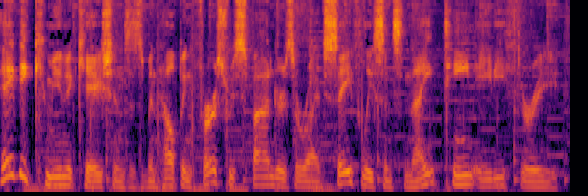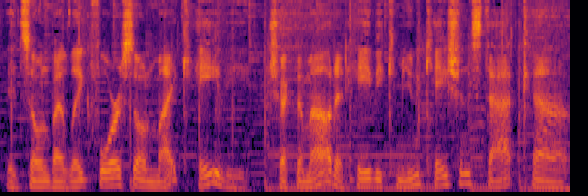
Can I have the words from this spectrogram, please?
Havey Communications has been helping first responders arrive safely since 1983. It's owned by Lake Forest own Mike Havey. Check them out at haveycommunications.com.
